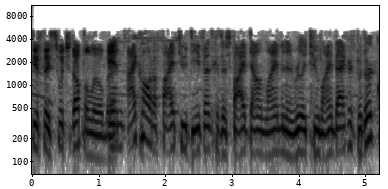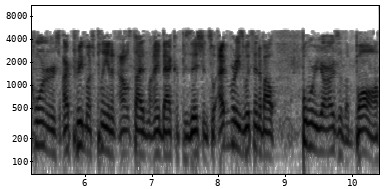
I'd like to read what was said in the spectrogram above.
See if they switch it up a little bit. And I call it a 5-2 defense because there's five down linemen and really two linebackers, but their corners are pretty much playing an outside linebacker position. So everybody's within about four yards of the ball.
